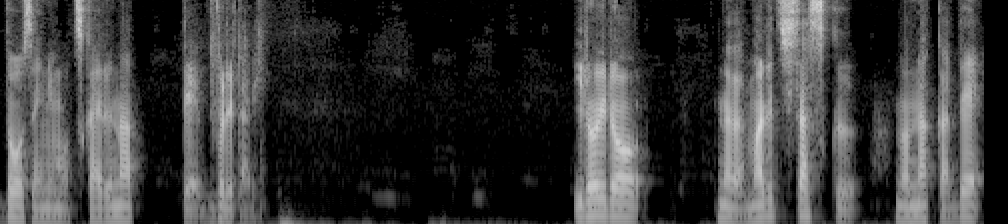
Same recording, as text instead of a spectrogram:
動線にも使えるなってブレたり。いろいろ、なんだ、マルチタスクの中で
